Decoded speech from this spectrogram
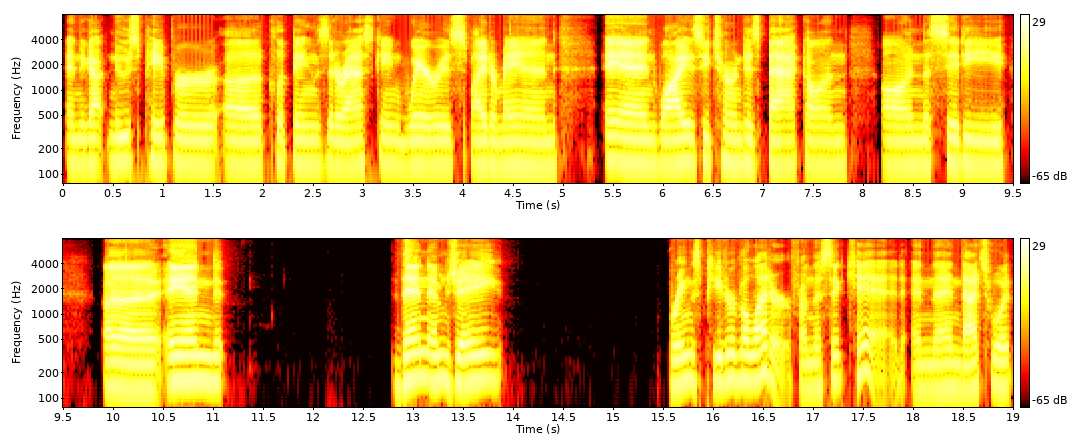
and you got newspaper uh clippings that are asking where is Spider-Man and why has he turned his back on on the city uh and then MJ brings Peter the letter from the sick kid. And then that's what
